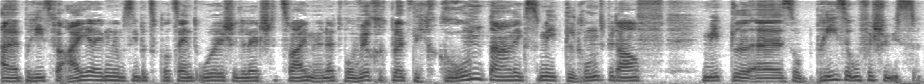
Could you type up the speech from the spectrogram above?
äh, Preis für Eier irgendwie um 70 Prozent Uhr ist in den letzten zwei Monaten, wo wirklich plötzlich Grundnahrungsmittel, Grundbedarfsmittel äh, so Preise aufschiessen.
